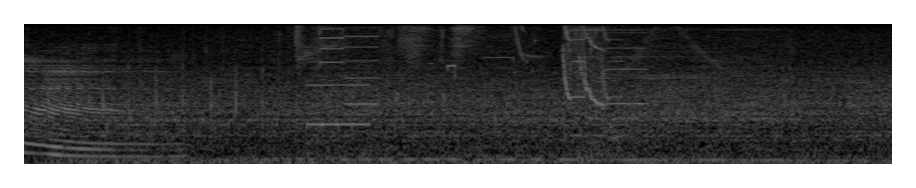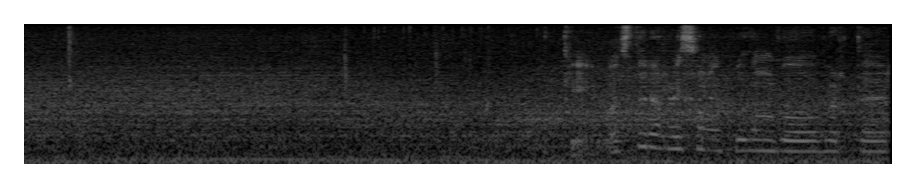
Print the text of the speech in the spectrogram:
Hmm. Okay, was there a reason I couldn't go over there?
